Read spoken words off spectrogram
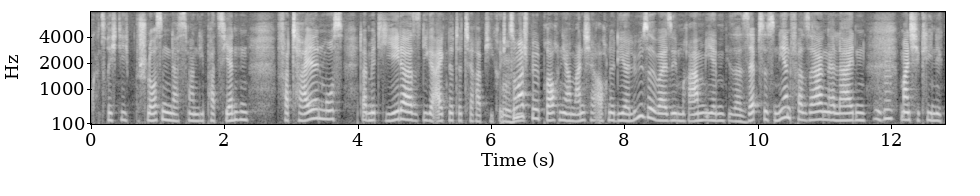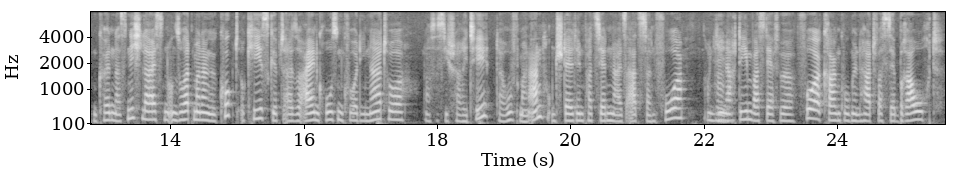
ganz richtig beschlossen, dass man die Patienten verteilen muss, damit jeder die geeignete Therapie kriegt. Zum Beispiel brauchen ja manche auch eine Dialyse, weil sie im Rahmen eben dieser Sepsis-Nierenversagen erleiden. Manche Kliniken können das nicht leisten. Und so hat man dann geguckt, okay, es gibt also einen großen Koordinator, das ist die Charité. Da ruft man an und stellt den Patienten als Arzt dann vor. Und je nachdem, was der für Vorerkrankungen hat, was der braucht,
